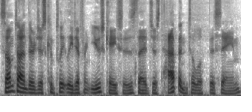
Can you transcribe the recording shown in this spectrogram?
sometimes they're just completely different use cases that just happen to look the same.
